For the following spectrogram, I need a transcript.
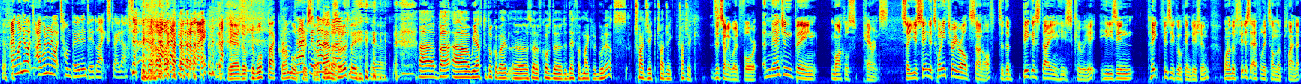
I wonder what I want to know what Tom Boonen did like straight after he got away. Yeah, the, the wolf pack crumbled, back Christoph. that didn't it? Absolutely. uh, but uh, we have to talk about uh, as well, of course, the, the death of Michael Goolaerts. Tragic, tragic, tragic. That's the only word for it. Imagine being Michael's parents. So you send your 23 year old son off to the biggest day in his career. He's in peak physical condition, one of the fittest athletes on the planet,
